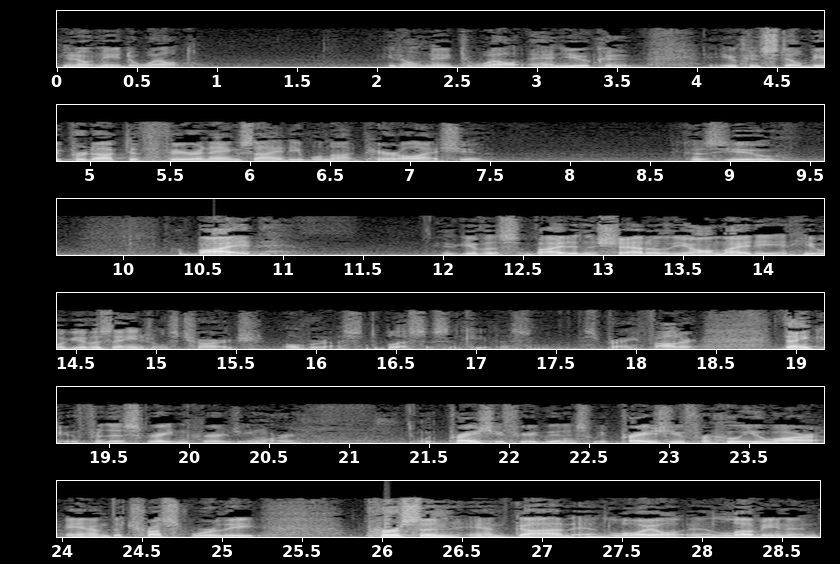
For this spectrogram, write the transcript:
you don't need to wilt. You don't need to wilt. And you can, you can still be productive. Fear and anxiety will not paralyze you because you abide He'll give us abide in the shadow of the Almighty, and He will give us angels charge over us to bless us and keep us. Let's pray. Father, thank you for this great encouraging word. We praise you for your goodness. We praise you for who you are and the trustworthy person and God and loyal and loving and,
